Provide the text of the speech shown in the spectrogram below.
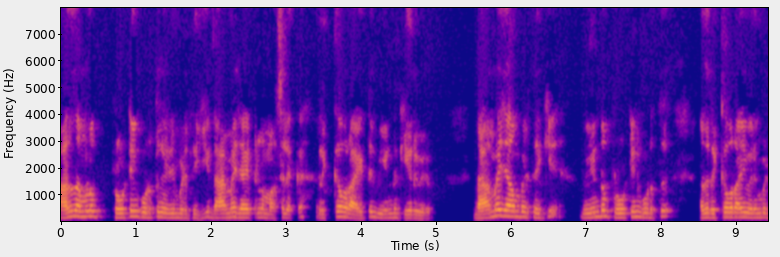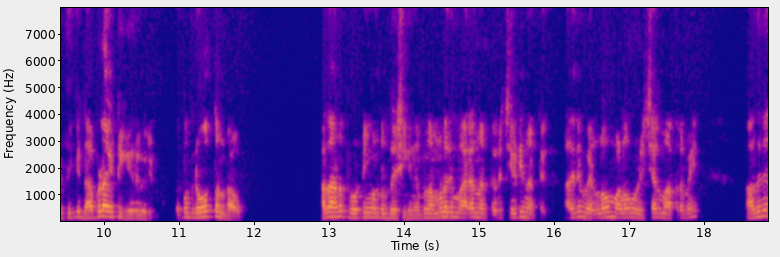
അത് നമ്മൾ പ്രോട്ടീൻ കൊടുത്തു കഴിയുമ്പോഴത്തേക്ക് ഡാമേജ് ആയിട്ടുള്ള മസിലൊക്കെ റിക്കവർ ആയിട്ട് വീണ്ടും കയറി വരും. ഡാമേജ് ആകുമ്പോഴത്തേക്ക് വീണ്ടും പ്രോട്ടീൻ കൊടുത്ത് അത് റിക്കവറായി വരുമ്പോഴത്തേക്ക് ഡബിളായിട്ട് കയറി വരും. അപ്പം ഗ്രോത്ത് ഉണ്ടാവും. അതാണ് പ്രോട്ടീൻ കൊണ്ട് ഉദ്ദേശിക്കുന്നത്. ഇപ്പോൾ നമ്മളൊരു മരം നട്ട് ഒരു ചെടി നട്ട് അതിന് വെള്ളവും വളവും ഒഴിച്ചാൽ മാത്രമേ അതിന്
